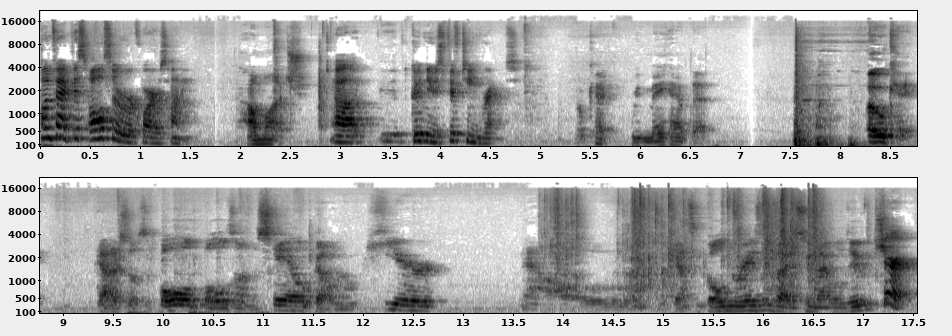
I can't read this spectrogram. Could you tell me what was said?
Fun fact: this also requires honey. How much? Uh, good news: 15 grams. Okay, we may have that. Okay, got ourselves a bowl. Bowls on the scale going over here. Now we've got some golden raisins. I assume that will do. Sure.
